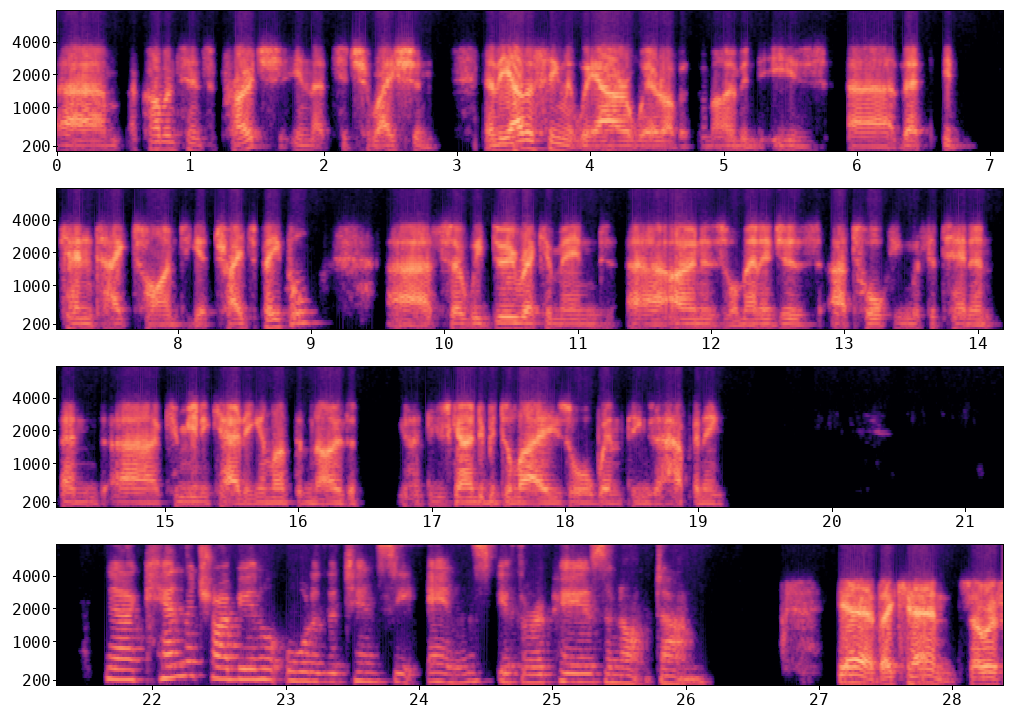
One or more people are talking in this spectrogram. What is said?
um, a common sense approach in that situation. Now, the other thing that we are aware of at the moment is uh, that it can take time to get tradespeople. Uh, so we do recommend uh, owners or managers are talking with the tenant and uh, communicating and let them know that you know, there's going to be delays or when things are happening. Now, can the tribunal order the tenancy ends if the repairs are not done? Yeah, they can. So if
